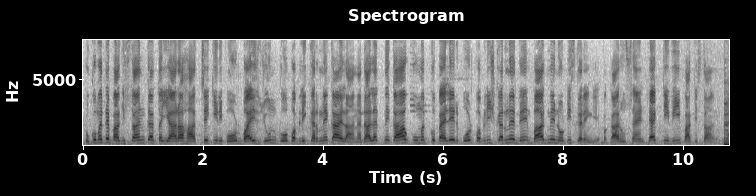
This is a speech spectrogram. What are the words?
हुकूमत पाकिस्तान का तैयारा हादसे की रिपोर्ट 22 जून को पब्लिक करने का ऐलान। अदालत ने कहा, हुकूमत को पहले रिपोर्ट पब्लिश करने दें, बाद में नोटिस करेंगे। बकार हुसैन, टेक टीवी, पाकिस्तान।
